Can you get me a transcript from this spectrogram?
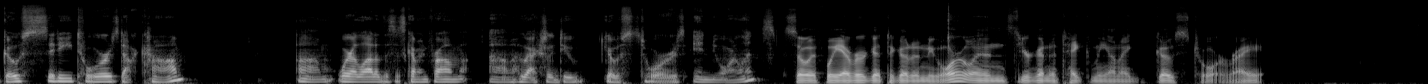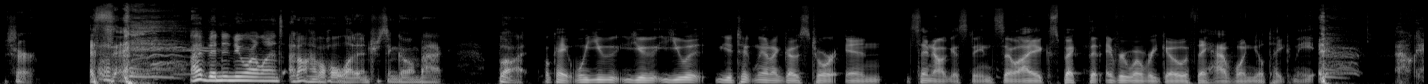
ghostcitytours.com, um, where a lot of this is coming from, um, who actually do ghost tours in New Orleans. So if we ever get to go to New Orleans, you're gonna take me on a ghost tour, right? Sure. I've been to New Orleans. I don't have a whole lot of interest in going back, but okay. Well, you you you you took me on a ghost tour in St. Augustine, so I expect that everywhere we go, if they have one, you'll take me. okay.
